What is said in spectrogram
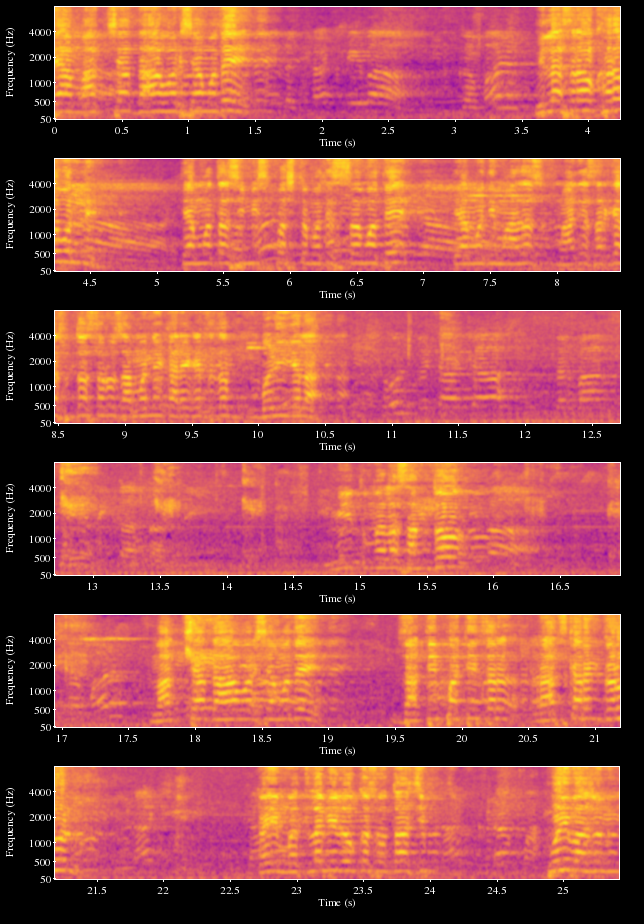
या मागच्या दहा वर्षामध्ये विलासराव खरं बोलले. त्या मताशी मी स्पष्ट मते सहमत आहे. त्यामध्ये माझा माझ्यासारख्या सुद्धा सर्वसामान्य कार्यकर्त्याचा बळी गेला. मी तुम्हाला सांगतो मागच्या दहा वर्षामध्ये जातीपातीचं राजकारण करून काही मतलबी लोक स्वतःची पोळी बाजून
